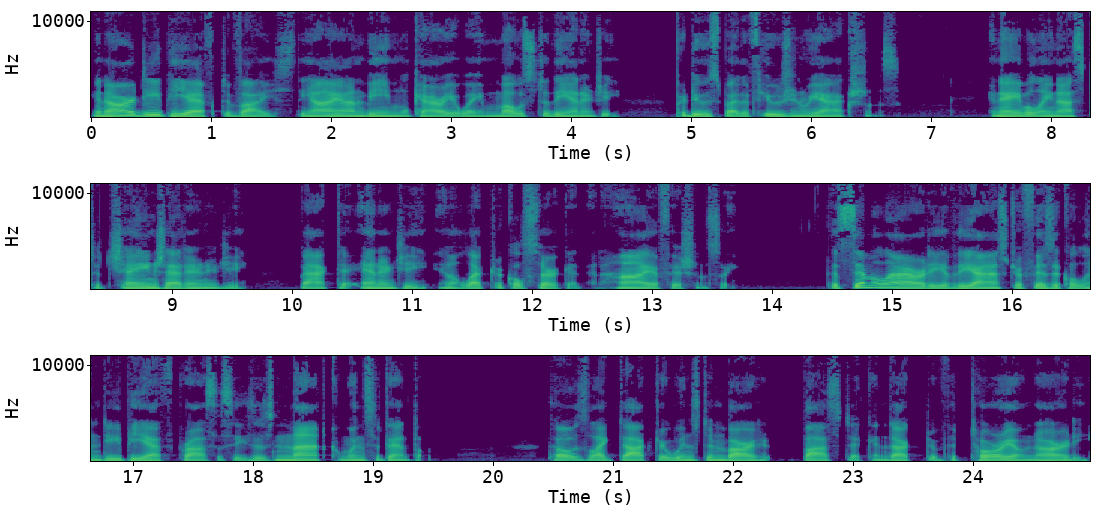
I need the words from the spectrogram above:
In our DPF device, the ion beam will carry away most of the energy produced by the fusion reactions, enabling us to change that energy back to energy in electrical circuit at high efficiency. The similarity of the astrophysical and DPF processes is not coincidental. Those like Dr. Winston Bar- Bostick and Dr. Vittorio Nardi,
